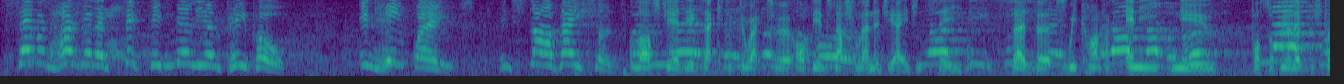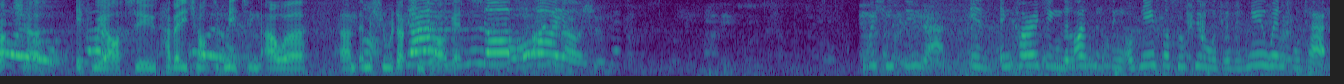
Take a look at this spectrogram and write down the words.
750 million people in heat waves, in starvation. Last year, the executive director of the International Energy Agency said that we can't have any new fossil fuel infrastructure if we are to have any chance of meeting our um, emission reduction targets. Rishi Sunak is encouraging the licensing of new fossil fuels with his new windfall tax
